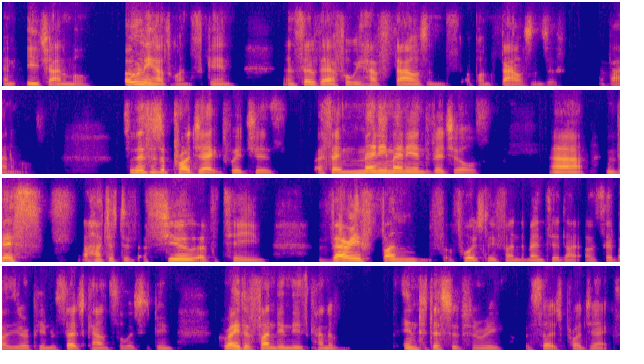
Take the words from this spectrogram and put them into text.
and each animal only has one skin. And so, therefore, we have thousands upon thousands of, of animals. So this is a project which is, I say, many, many individuals. Uh, this are just a, a, few of the team. Very fun, fortunately fundamented, I, I would say, by the European Research Council, which has been great at funding these kind of interdisciplinary research projects,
